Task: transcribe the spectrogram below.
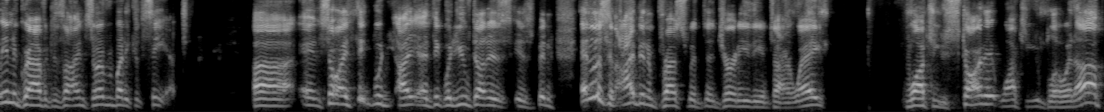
into graphic design so everybody could see it. Uh, and so I think what I, I think what you've done is is been and listen, I've been impressed with the journey the entire way. Watching you start it, watching you blow it up,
